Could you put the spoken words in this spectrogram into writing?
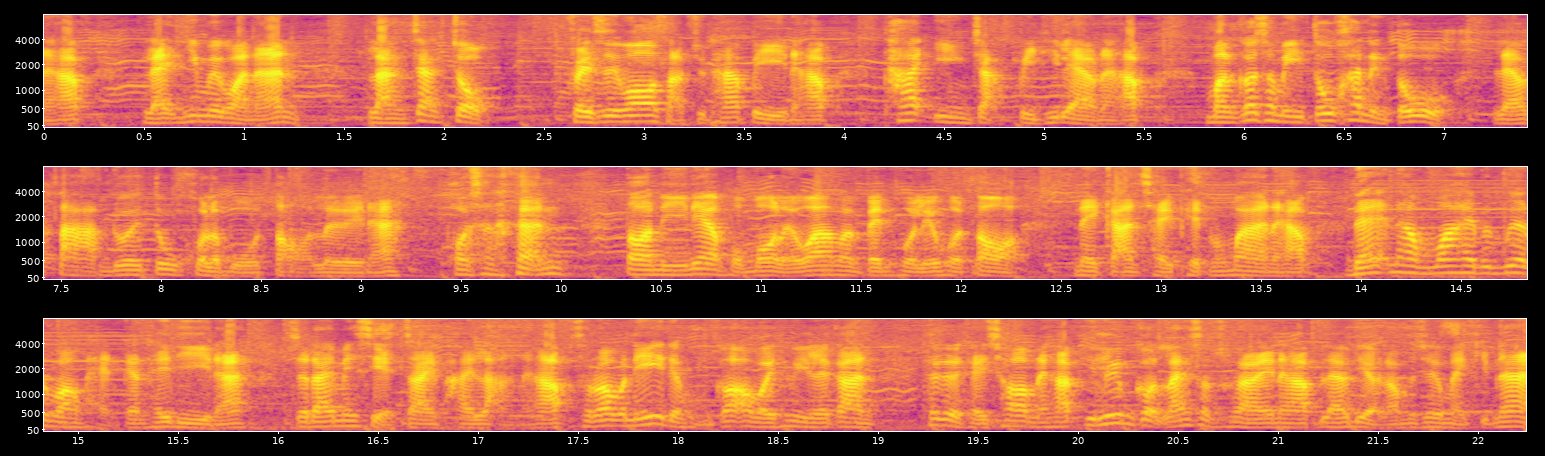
นะครับ และยิ่งไปกว่านั้น หลังจากจบ เฟสติวัล3.5 ปีนะครับ ถ้าอิงจากปีที่แล้วนะครับ มันก็จะมีตู้ขั้นหนึ่งตู้ แล้วตามด้วยตู้โคลาโบต่อเลยนะ เพราะฉะนั้นตอนนี้เนี่ยผมบอกเลยว่ามันเป็นหัวเลี้ยวหัวต่อในการใช้เพชรมากๆนะครับ แนะนำว่าให้เพื่อนๆวางแผนกันให้ดีนะ จะได้ไม่เสียใจภายหลังนะครับสำหรับวันนี้เดี๋ยวผมก็เอาไว้เที่านี้แล้วกัน ถ้าเกิดใครชอบนะครับอย่าลืมกดไลค์ subscribe นะครับแล้วเดี๋ยวเรามาเจอกันใหม่คลิปหน้า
